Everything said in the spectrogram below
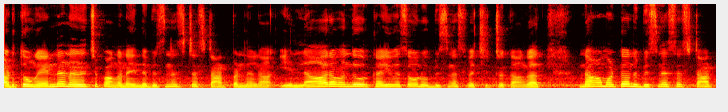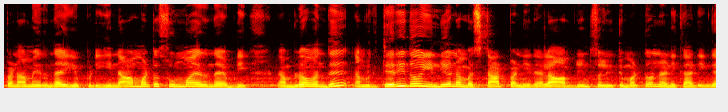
அடுத்தவங்க என்ன நினச்சிப்பாங்க நான் இந்த பிஸ்னஸ்ட்டை ஸ்டார்ட் பண்ணலாம். எல்லாரும் வந்து ஒரு கைவசம் ஒரு பிஸ்னஸ் வச்சிட்ருக்காங்க நான் மட்டும் அந்த பிஸ்னஸை ஸ்டார்ட் பண்ணாமல் இருந்தால் எப்படி? நான் மட்டும் சும்மா இருந்தால் எப்படி? நம்மளும் வந்து நம்மளுக்கு தெரியுதோ இல்லையோ நம்ம ஸ்டார்ட் பண்ணிடலாம் அப்படின்னு சொல்லிட்டு மட்டும் நினைக்காதீங்க.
